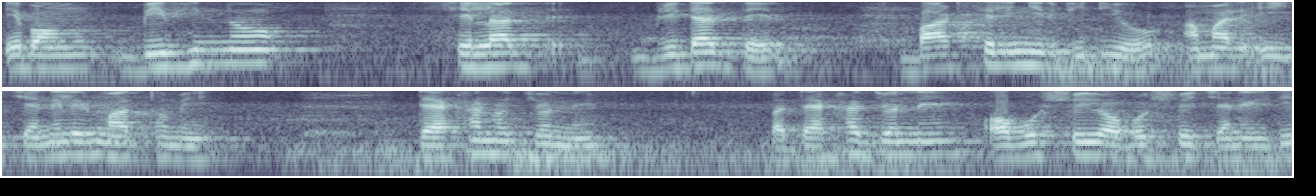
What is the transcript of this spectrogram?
এবং বিভিন্ন সেলার ব্রিডারদের বার্ড সেলিংয়ের ভিডিও আমার এই চ্যানেলের মাধ্যমে দেখানোর জন্যে বা দেখার জন্যে অবশ্যই অবশ্যই চ্যানেলটি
